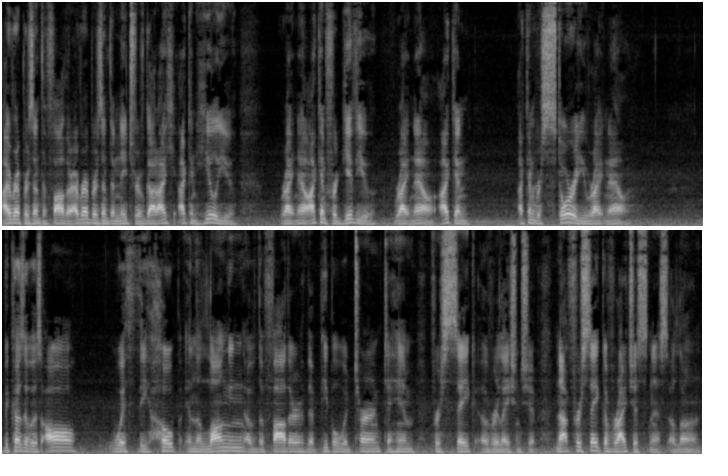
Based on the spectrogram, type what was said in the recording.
I represent the Father. I represent the nature of God. I, I can heal you right now. I can forgive you right now. I can I can restore you right now. Because it was all with the hope and the longing of the Father that people would turn to Him for sake of relationship, not for sake of righteousness alone,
